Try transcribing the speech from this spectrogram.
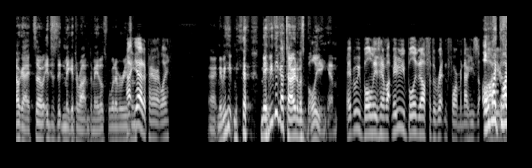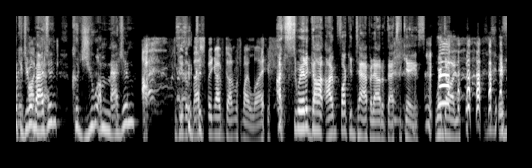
Okay, so it just didn't make it to Rotten Tomatoes for whatever reason. Not yet, apparently. All right, maybe he, maybe they got tired of us bullying him. Maybe we bullied him. Maybe we bullied it off for the written form, and now he's. Oh my god, could you podcast. imagine? Could you imagine? Be the best thing I've done with my life. I swear to God, I'm fucking tapping out if that's the case. We're done. if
